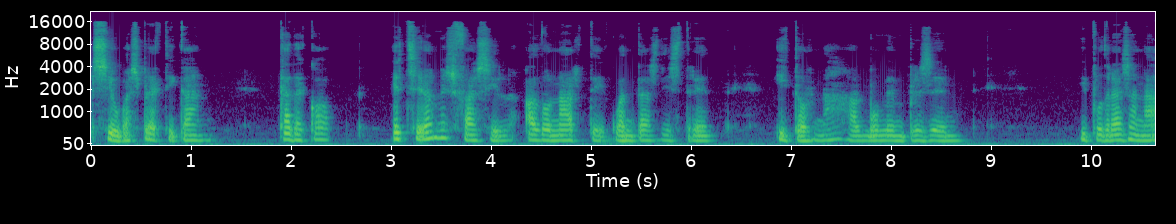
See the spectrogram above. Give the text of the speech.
Si ho vas practicant, cada cop et serà més fàcil adonar-te quan t'has distret i tornar al moment present i podràs anar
